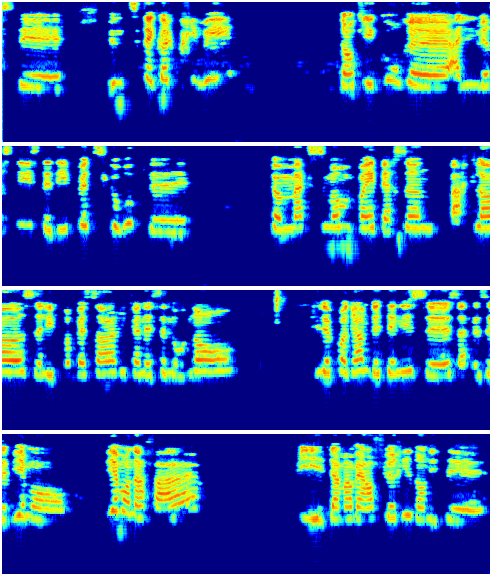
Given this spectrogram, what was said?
C'était une petite école privée donc, les cours euh, à l'université, c'était des petits groupes de comme maximum 20 personnes par classe. Les professeurs, ils connaissaient nos noms. Puis le programme de tennis, euh, ça faisait bien mon bien mon affaire. Puis évidemment, ben, en Floride, on était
